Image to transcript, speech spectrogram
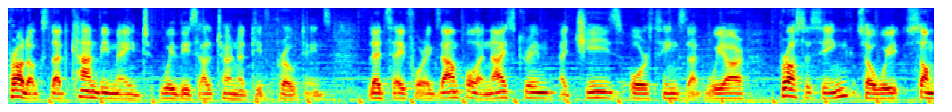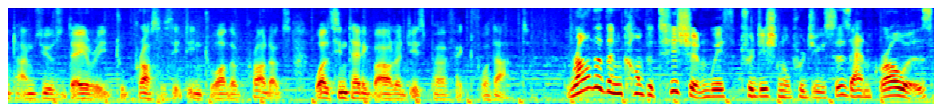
products that can be made with these alternative proteins. Let's say, for example, an ice cream, a cheese, or things that we are processing. So we sometimes use dairy to process it into other products. Well, synthetic biology is perfect for that. Rather than competition with traditional producers and growers,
